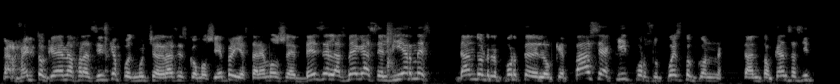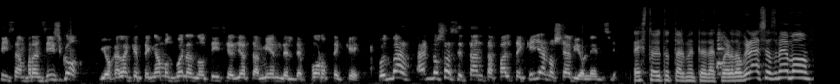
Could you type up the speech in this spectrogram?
Perfecto, queda Ana Francisca, pues muchas gracias como siempre y estaremos eh, desde Las Vegas el viernes dando el reporte de lo que pase aquí, por supuesto, con tanto Kansas City y San Francisco y ojalá que tengamos buenas noticias ya también del deporte que pues más nos hace tanta falta y que ya no sea violencia. Estoy totalmente de acuerdo. Gracias, Memo.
